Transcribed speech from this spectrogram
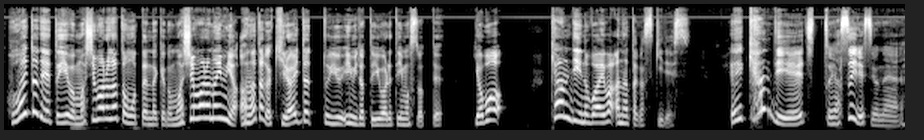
ホワイトデーといえばマシュマロだと思ったんだけどマシュマロの意味はあなたが嫌いだという意味だって言われていますだって。やば。キャンディーの場合はあなたが好きです。えキャンディー？ちょっと安いですよね。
